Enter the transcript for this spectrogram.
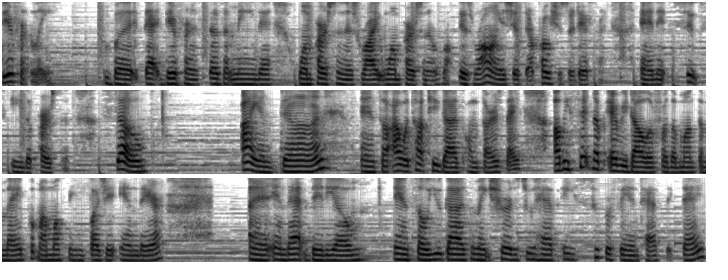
differently, but that difference doesn't mean that one person is right, one person is wrong. It's just their approaches are different and it suits either person. So I am done. And so I will talk to you guys on Thursday. I'll be setting up EveryDollar for the month of May, put my monthly budget in there and in that video. And so you guys make sure that you have a super fantastic day.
